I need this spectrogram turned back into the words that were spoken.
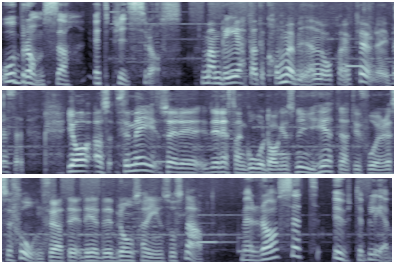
och bromsa ett prisras. Man vet att det kommer bli en lågkonjunktur nu i princip. Ja, alltså för mig så är det, det är nästan gårdagens nyheter att vi får en recession för att det, det, det bromsar in så snabbt. Men raset uteblev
